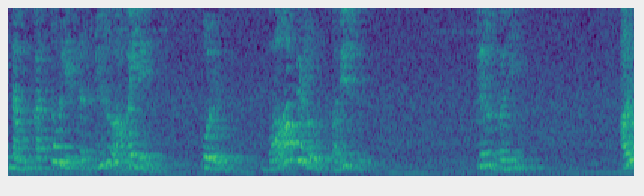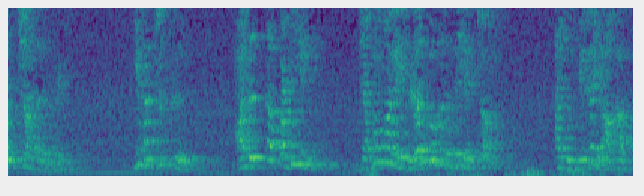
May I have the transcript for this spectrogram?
நம் கத்தோலிக்க திரு அவையில் ஒரு மாபெரும் பரிசு. திருப்பலி அருட்சாதனங்கள். இவற்றுக்கு அடுத்த படியில் ஜபமாலை விளங்குகிறது என்றால் அது மிகையாகாது.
